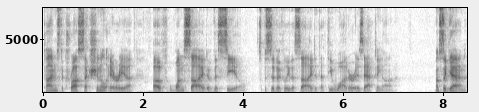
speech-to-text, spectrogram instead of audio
times the cross-sectional area of one side of the seal, specifically the side that the water is acting on. Once again,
